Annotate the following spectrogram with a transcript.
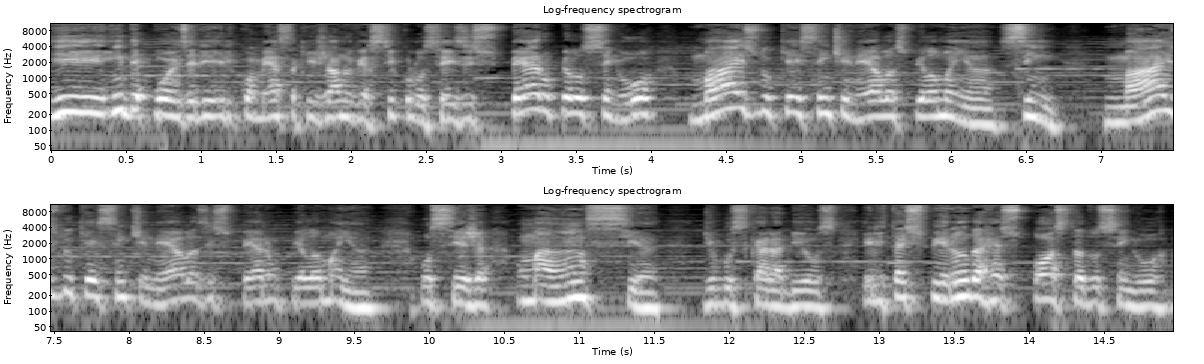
E, e depois ele, ele começa aqui já no versículo 6: Espero pelo Senhor mais do que as sentinelas pela manhã. Sim, mais do que as sentinelas esperam pela manhã. Ou seja, uma ânsia de buscar a Deus. Ele está esperando a resposta do Senhor.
